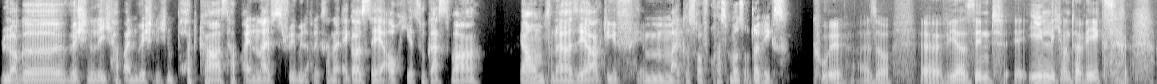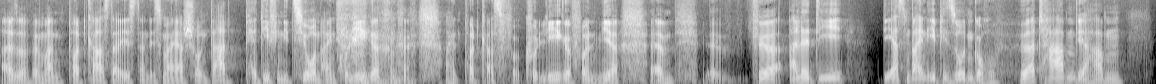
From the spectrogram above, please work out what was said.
Blogge wöchentlich, habe einen wöchentlichen Podcast, habe einen Livestream mit Alexander Eggers, der ja auch hier zu Gast war. Ja, und von daher sehr aktiv im Microsoft Kosmos unterwegs. Cool. Also äh, wir sind äh, ähnlich unterwegs. Also wenn man Podcaster ist, dann ist man ja schon da per Definition ein Kollege, ein Podcast-Kollege von mir. Ähm, äh, für alle, die die ersten beiden Episoden gehört haben, wir haben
